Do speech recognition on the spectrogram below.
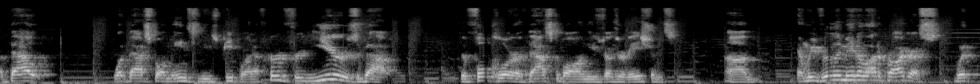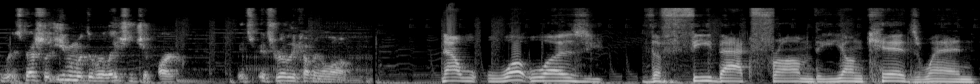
about what basketball means to these people. And I've heard for years about the folklore of basketball on these reservations. Um, and we've really made a lot of progress, with, especially even with the relationship part. It's, it's really coming along. Now, what was the feedback from the young kids when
